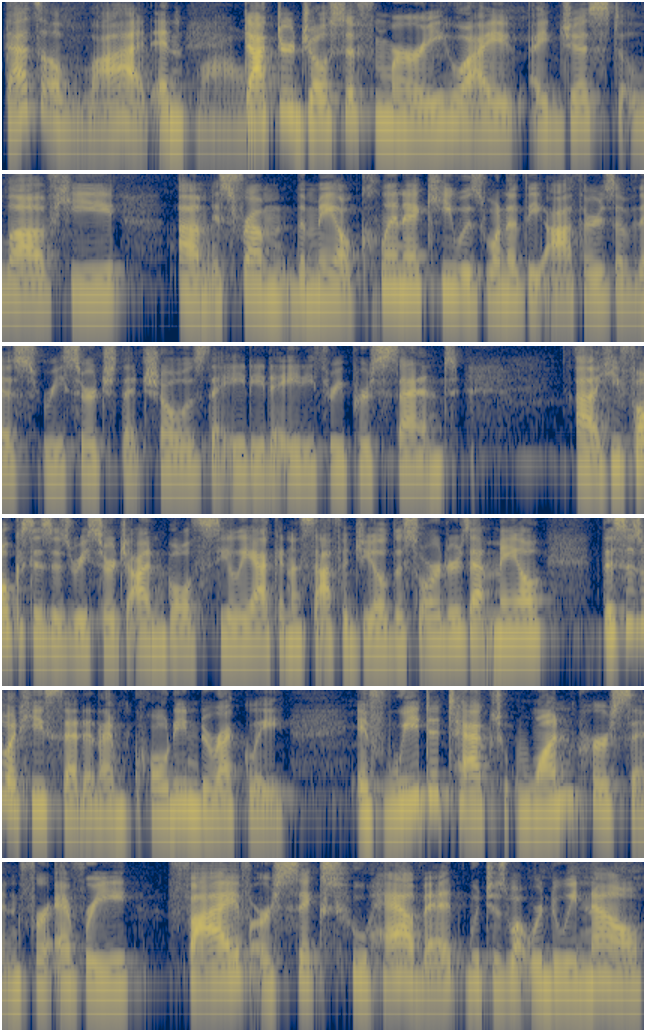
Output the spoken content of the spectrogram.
That's a lot. And Wow. Dr. Joseph Murray, who I, I just love, he um, is from the Mayo Clinic. He was one of the authors of this research that shows the 80 to 83%. Uh, he focuses his research on both celiac and esophageal disorders at Mayo. This is what he said, and I'm quoting directly. If we detect one person for every five or six who have it, which is what we're doing now,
